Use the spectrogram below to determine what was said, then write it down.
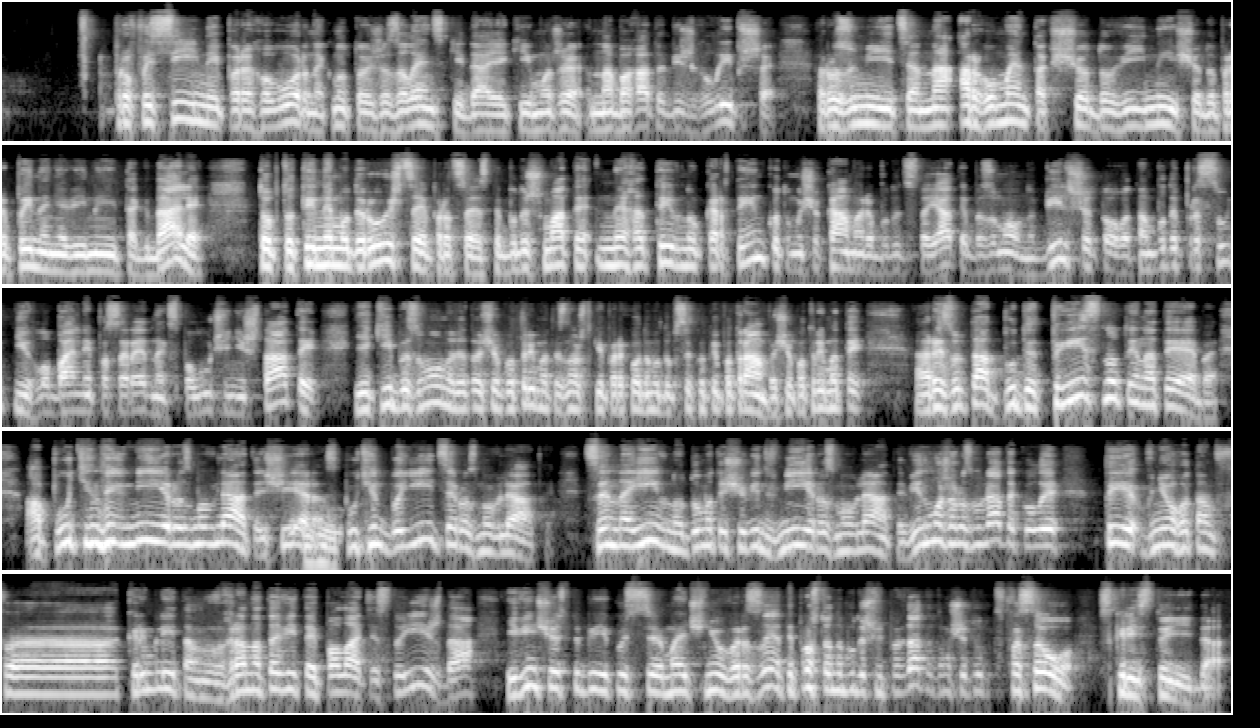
професійний переговорник, ну той же Зеленський, да, який може набагато більш глибше розуміється на аргументах щодо війни, щодо припинення війни і так далі. Тобто, ти не модеруєш цей процес, ти будеш мати негативну картинку, тому що камери будуть стояти безумовно. Більше того, там буде присутній глобальний посередник Сполучені Штати, які безумовно для того, щоб отримати знову ж таки переходимо до психотипу Трампа, щоб отримати результат, буде тиснути на тебе. А Путін не вміє розмовляти ще раз. Путін боїться розмовляти. Це наївно думати, що він вміє розмовляти. Він може розмовляти, коли ти в нього там в е, Кремлі, там в гранатовітій палаті стоїш, да, і він щось тобі якусь маячню верзе. Ти просто не будеш відповідати, тому що тут ФСО скрізь стоїть. Да.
